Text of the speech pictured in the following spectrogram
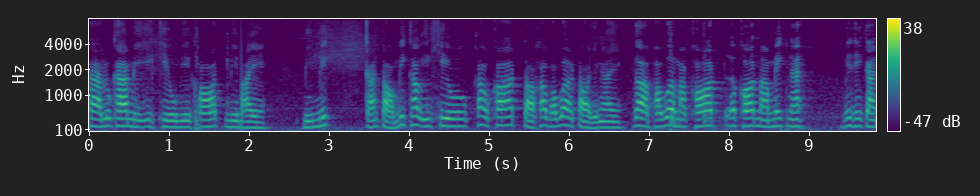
ถ้าลูกค้ามี EQ มีคอร์สมีไมค์มีมิกการต่อมิกเข้า EQ เข้าคอร์สต่อเข้า power ต่อยังไง ก็ power มาคอร์สแล้วคอร์สมามิกนะ วิธีการ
